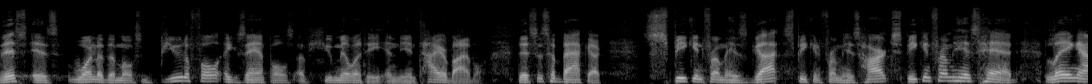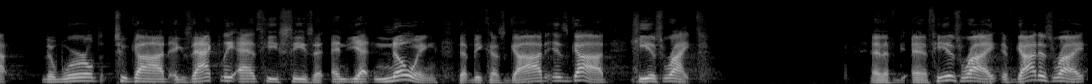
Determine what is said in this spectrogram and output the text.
This is one of the most beautiful examples of humility in the entire Bible. This is Habakkuk speaking from his gut, speaking from his heart, speaking from his head, laying out the world to God exactly as he sees it, and yet knowing that because God is God, he is right. And if, and if he is right, if God is right,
